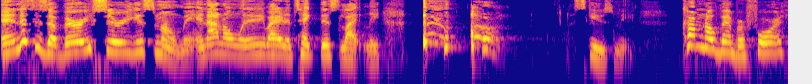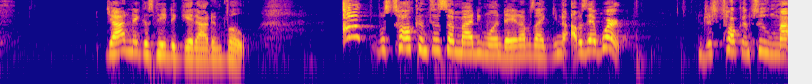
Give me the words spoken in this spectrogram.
and this is a very serious moment, and I don't want anybody to take this lightly. Excuse me. Come November fourth, y'all niggas need to get out and vote. Was talking to somebody one day, and I was like, you know, I was at work. Just talking to my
